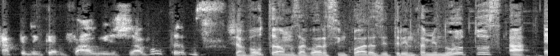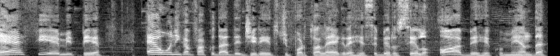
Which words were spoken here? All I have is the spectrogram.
rápido intervalo e já voltamos. Já voltamos, agora 5 horas e 30 minutos. A FMP é a única faculdade de Direito de Porto Alegre a receber o selo OAB Recomenda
